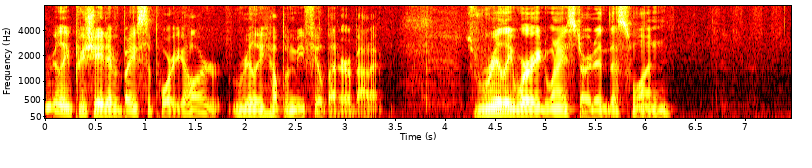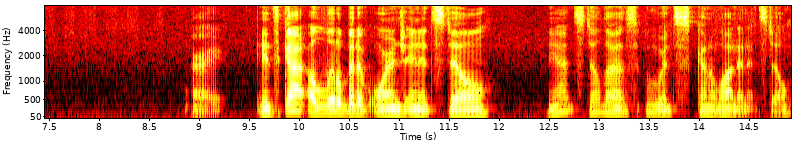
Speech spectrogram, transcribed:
Really appreciate everybody's support. Y'all are really helping me feel better about it. I was really worried when I started this one. All right. It's got a little bit of orange in it still. Yeah, it still does. Ooh, it's got a lot in it still.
